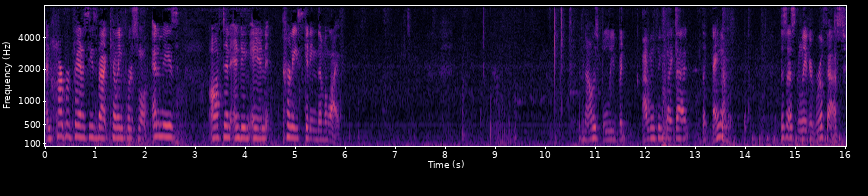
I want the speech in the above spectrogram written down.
and harbored fantasies about killing personal enemies, often ending in Kearney skinning them alive. And I was bullied, but I don't think like that. Like, damn. This escalated real fast.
